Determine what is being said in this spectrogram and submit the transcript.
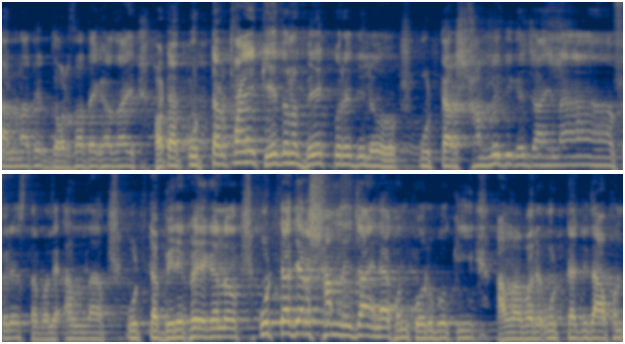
জান্নাতের দরজা দেখা যায়, হঠাৎ উঠটার পায়ে কে যেন ব্রেক করে দিল। উঠটার সামনের দিকে যায় না। ফেরেস্তা বলে, আল্লাহ উঠটা ব্রেক হয়ে গেল। উঠটা যার সামনে যায় না, এখন করব কি? আল্লাহ বলে উঠটা যদি আপন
